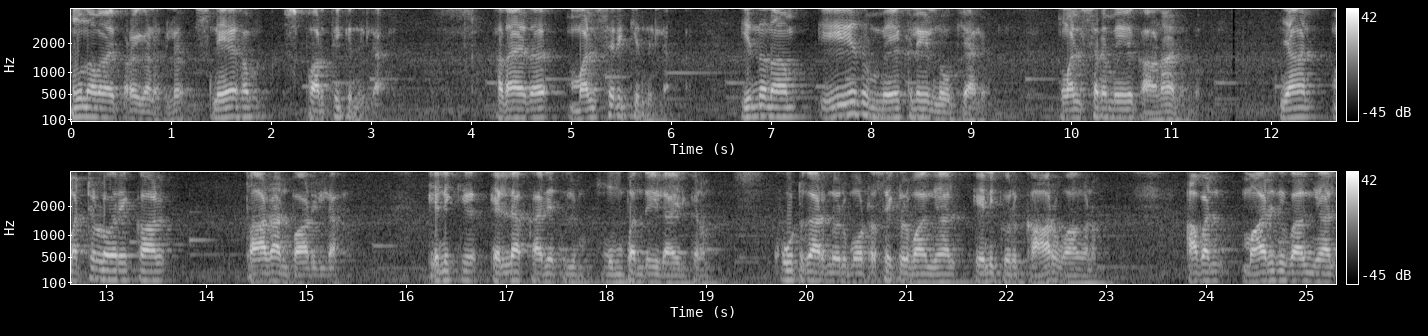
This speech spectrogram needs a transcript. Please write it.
മൂന്നാമതായി പറയുകയാണെങ്കിൽ സ്നേഹം സ്പർദ്ധിക്കുന്നില്ല. അതായത് മത്സരിക്കുന്നില്ല. ഇന്ന് നാം ഏത് മേഖലയിൽ നോക്കിയാലും മത്സരമേ കാണാനുള്ളൂ. ഞാൻ മറ്റുള്ളവരെക്കാൾ താഴാൻ പാടില്ല. എനിക്ക് എല്ലാ കാര്യത്തിലും മുമ്പന്തിയിലായിരിക്കണം കൂട്ടുകാരനൊരു മോട്ടോർ സൈക്കിൾ വാങ്ങിയാൽ എനിക്കൊരു കാർ വാങ്ങണം. അവൻ മാരുതി വാങ്ങിയാൽ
